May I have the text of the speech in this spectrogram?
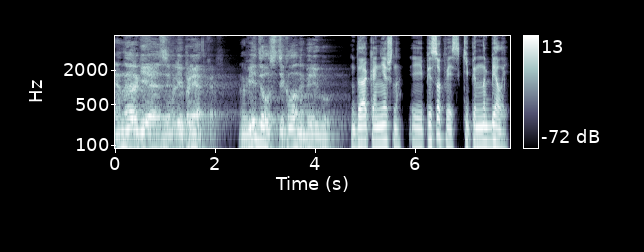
Энергия земли предков. Видел стекло на берегу? Да, конечно. И песок весь кипенно-белый.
